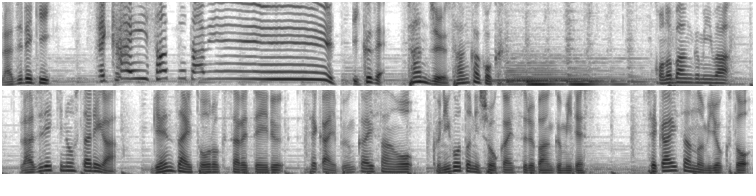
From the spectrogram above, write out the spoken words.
ラジ歴。世界遺産の旅。行くぜ。33カ国。この番組はラジ歴の2人が現在登録されている世界文化遺産を国ごとに紹介する番組です。世界遺産の魅力と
